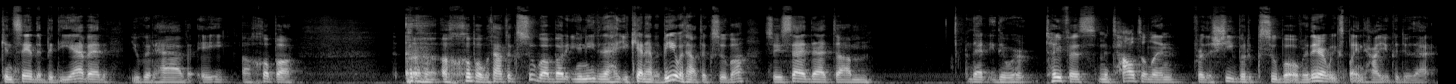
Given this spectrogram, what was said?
can say that b'di'eved, you could have a, a chuppah, a chuppah without the ksuba, but you need that. You can't have a bia without the ksuba. So he said that um, that there were typhus metaltalin for the shibud ksuba over there. We explained how you could do that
